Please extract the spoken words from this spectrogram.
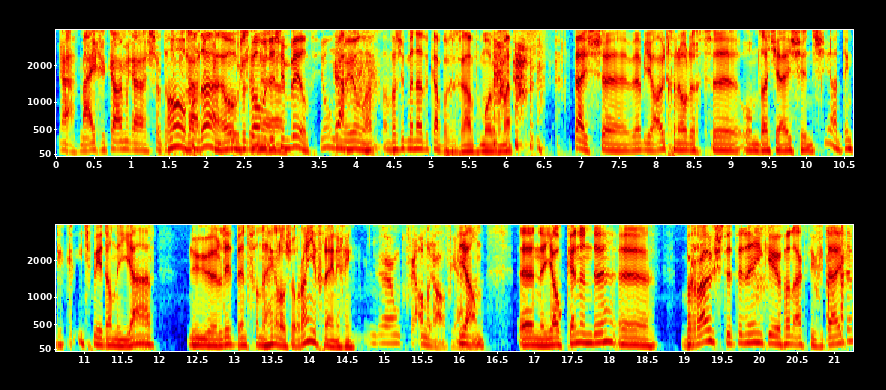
ja, mijn eigen camera, zodat Oh, vandaar. Oh, we komen eh, dus in beeld. Jongen, ja. jongen. Was ik maar naar de kapper gegaan vanmorgen. Maar Thijs, eh, we hebben je uitgenodigd eh, omdat jij sinds, ja, denk ik, iets meer dan een jaar nu eh, lid bent van de Hengeloze Oranje Vereniging. Ja, ongeveer anderhalf jaar. Ja. en jouw kennende bruist het in één keer van activiteiten.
